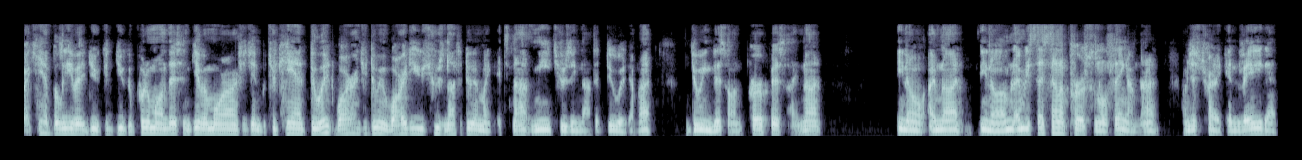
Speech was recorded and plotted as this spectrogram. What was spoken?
I can't believe it. You could you could put him on this and give him more oxygen, but you can't do it. Why aren't you doing? it? Why do you choose not to do it?" I'm like, "It's not me choosing not to do it. I'm not doing this on purpose. I'm not." You know, I'm not, you know, I'm, I mean, that's not a personal thing. I'm not, I'm just trying to convey that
